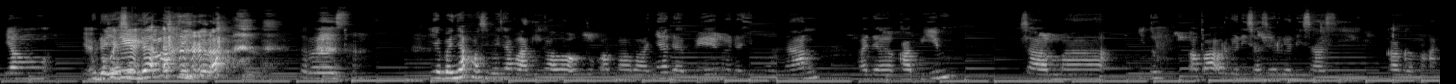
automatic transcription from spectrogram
yang Ya, budaya Sunda itulah. itulah. terus ya banyak masih banyak lagi kalau untuk ormawanya ada BEM ada himpunan ada kabim sama itu apa organisasi-organisasi keagamaan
